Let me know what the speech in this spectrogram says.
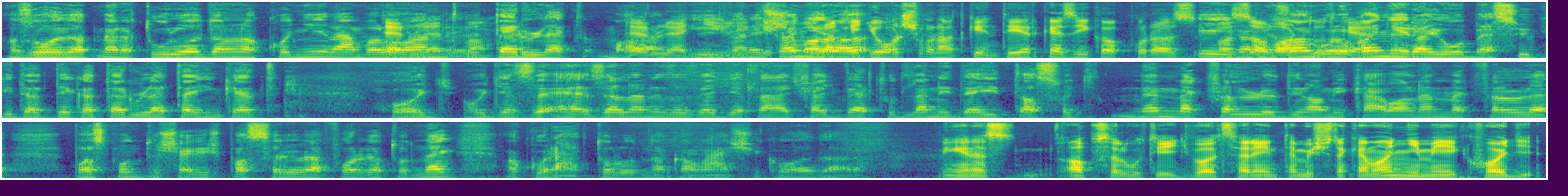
az oldalt, mert a túloldalon akkor nyilvánvalóan terület van. Terület, marad, terület így van. És, és annyira, ha valaki gyors vonatként érkezik, akkor az, az van, az angolok annyira jól beszűkítették a területeinket, hogy, hogy ez, ez ellen ez az egyetlen egy fegyver tud lenni, de itt az, hogy nem megfelelő dinamikával, nem megfelelő passzpontoság és passzerővel forgatod meg, akkor áttolódnak a másik oldalra. Igen, ez abszolút így volt szerintem is. Nekem annyi még, hogy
